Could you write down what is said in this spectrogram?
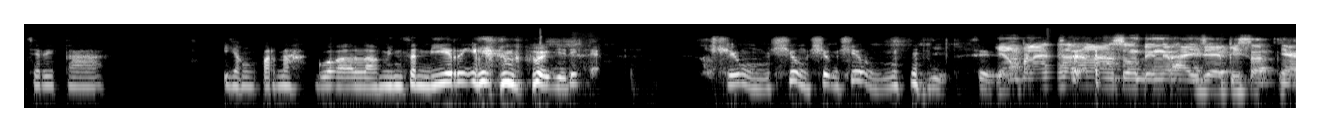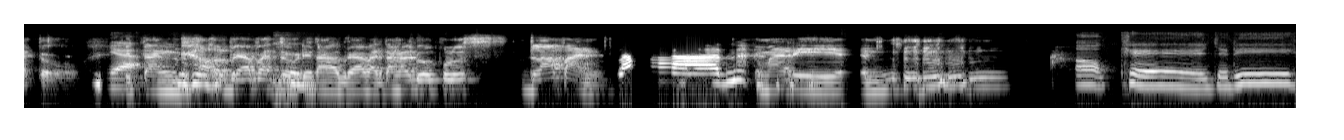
cerita yang pernah gue alamin sendiri gitu. Jadi kayak Syung, syung, syung, syung. Gitu. Yang penasaran langsung denger aja episodenya tuh. Ya. Di tanggal berapa tuh? Di tanggal berapa? Di tanggal 28. 8. Kemarin. Oke, jadi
